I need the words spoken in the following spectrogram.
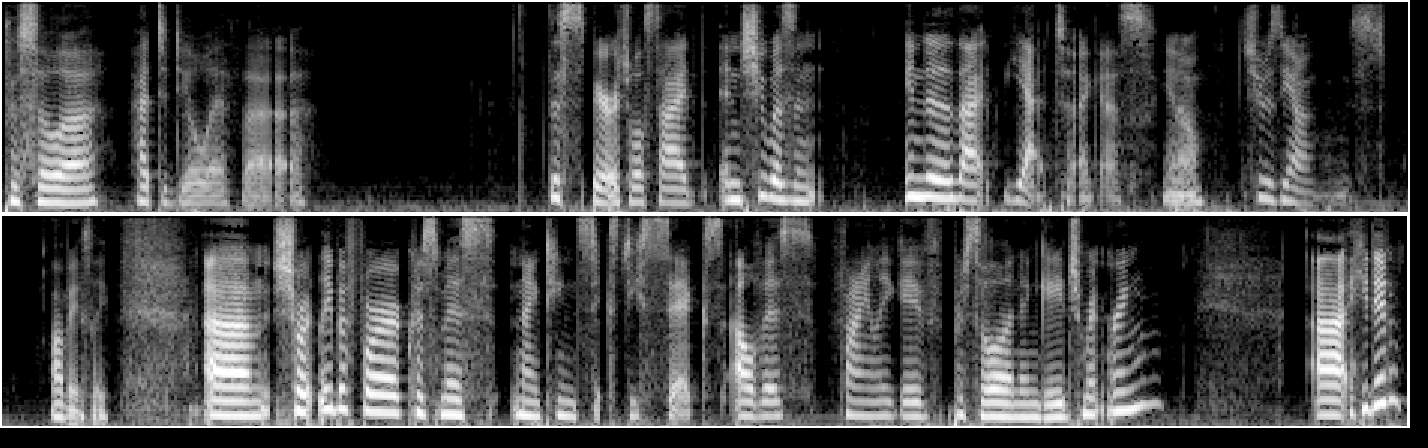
Priscilla had to deal with uh, the spiritual side, and she wasn't into that yet. I guess you know she was young, obviously. Um, shortly before Christmas, 1966, Elvis finally gave Priscilla an engagement ring. Uh, he didn't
